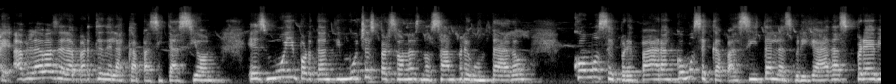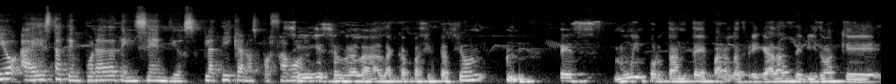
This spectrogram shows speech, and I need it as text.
eh, hablabas de la parte de la capacitación. Es muy importante y muchas personas nos han preguntado cómo se preparan, cómo se capacitan las brigadas previo a esta temporada de incendios. Platícanos, por favor. Sí, la capacitación es muy importante para las brigadas debido a que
